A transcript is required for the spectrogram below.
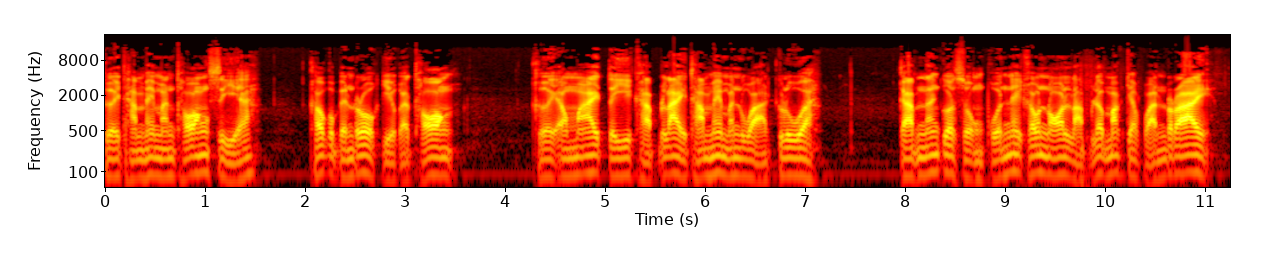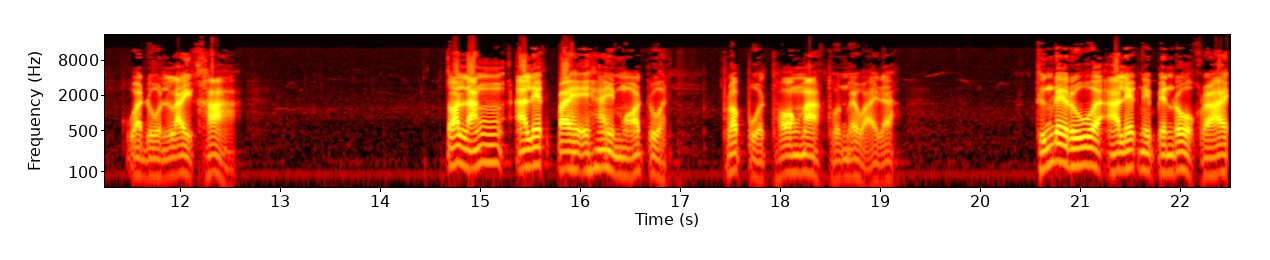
เคยทำให้มันท้องเสีย เขาก็เป็นโรคเกี่ยวกับท้อง เคยเอาไม้ตีขับไล่ทำให้มันหวาดกลัว กรรมนั้นก็ส่งผลให้เขานอนหลับแล้วมักจะฝันร้าย ว่าโดนไล่ฆ่า ตอนหลังอเล็กไปให้หมอตรวจ เพราะปวดท้องมากทนไม่ไหวแล้ว ถึงได้รู้ว่าอาเล็กนี่เป็นโรคร้าย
